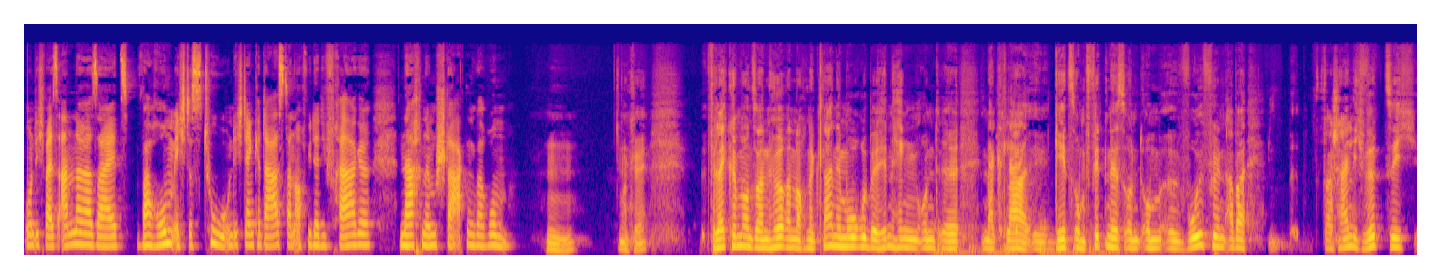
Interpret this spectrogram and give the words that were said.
und ich weiß andererseits, warum ich das tue. Und ich denke, da ist dann auch wieder die Frage nach einem starken Warum. Mhm. Okay. Vielleicht können wir unseren Hörern noch eine kleine Mohrrübe hinhängen und äh, na klar, äh, geht's um Fitness und um äh, Wohlfühlen, aber wahrscheinlich wirkt sich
